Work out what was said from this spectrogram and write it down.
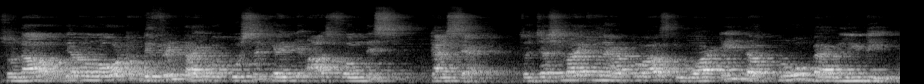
So now there are a lot of different type of questions can be asked from this concept. So just like you have to ask what is the probability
